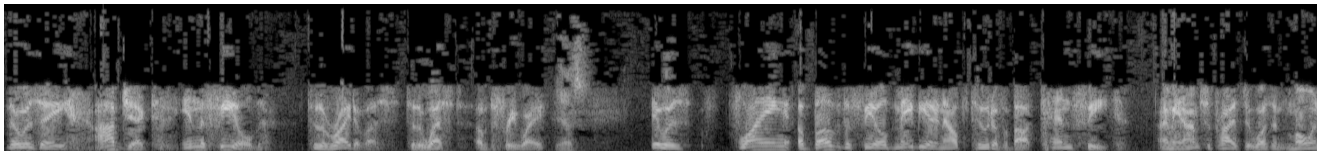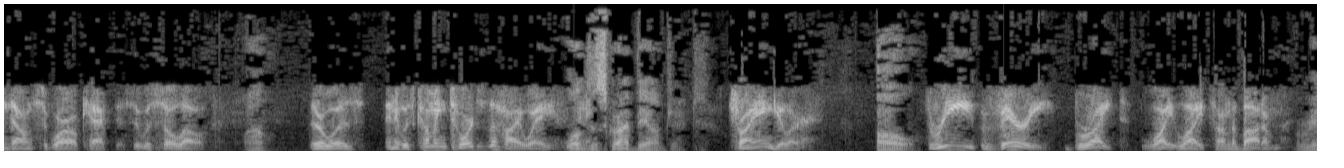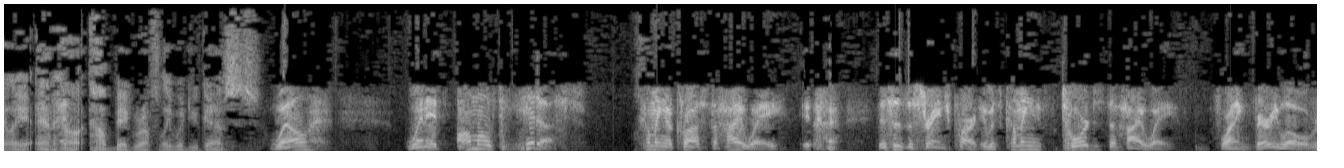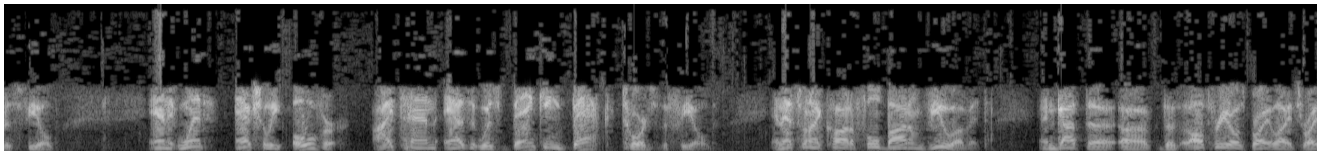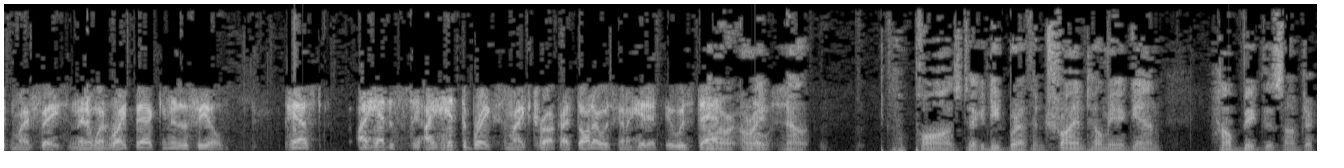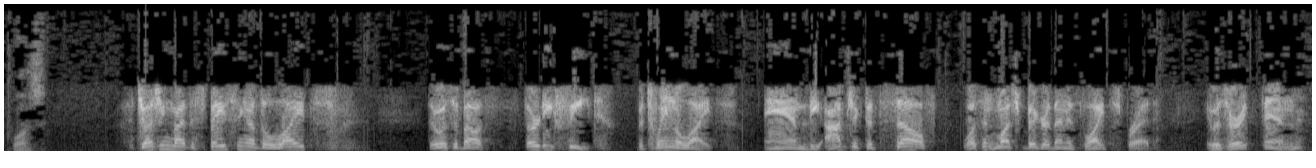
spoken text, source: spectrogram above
There was a object in the field to the right of us, to the west of the freeway. Yes. It was flying above the field, maybe at an altitude of about 10 feet. I mean, I'm surprised it wasn't mowing down saguaro cactus. It was so low. Wow. There was, and it was coming towards the highway, Well, describe the object. triangular. Oh, Three very bright white lights on the bottom. really? And how how big roughly would you guess? Well, when it almost hit us coming across the highway, it, this is the strange part. It was coming towards the highway, flying very low over this field. And it went actually over I-10 as it was banking back towards the field. And that's when I caught a full bottom view of it and got the, uh, the, all three of those bright lights right in my face. And then it went right back into the field. Past, I had to, I hit the brakes in my truck. I thought I was going to hit it. It was that all right, all right. Now, pause. Take a deep breath and try and tell me again how big this object was. Judging by the spacing of the lights, there was about 30 feet between the lights, and the object itself wasn't much bigger than its light spread. It was very thin.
